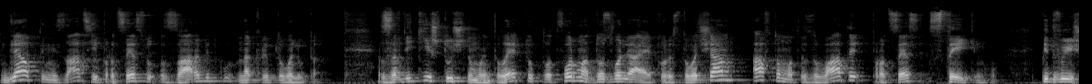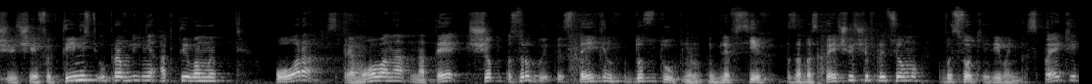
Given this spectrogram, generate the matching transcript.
для оптимізації процесу заробітку на криптовалютах. Завдяки штучному інтелекту платформа дозволяє користувачам автоматизувати процес стейкінгу, підвищуючи ефективність управління активами. Ора спрямована на те, щоб зробити стейкінг доступним для всіх, забезпечуючи при цьому високий рівень безпеки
